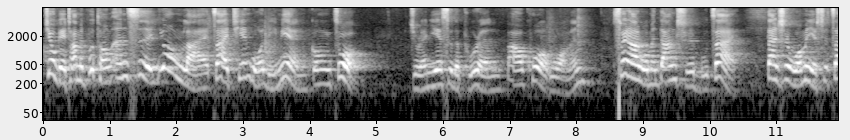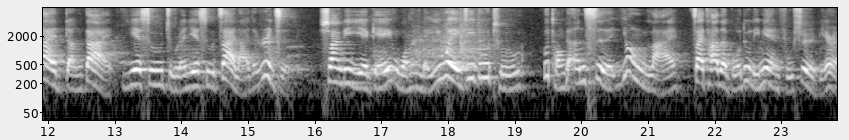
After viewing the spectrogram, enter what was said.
就给他们不同恩赐，用来在天国里面工作。主人耶稣的仆人包括我们，虽然我们当时不在。但是我们也是在等待耶稣主人耶稣再来的日子。上帝也给我们每一位基督徒不同的恩赐，用来在他的国度里面服侍别人。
